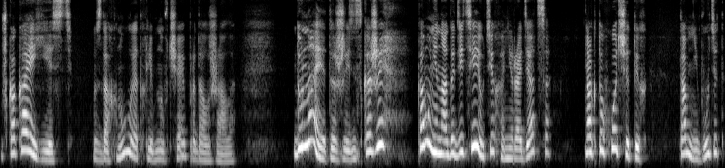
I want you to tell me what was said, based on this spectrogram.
Уж какая есть. Вздохнула и, отхлебнув чай, продолжала. Дурная эта жизнь, скажи. Кому не надо детей, у тех они родятся. — а кто хочет их, там не будет.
